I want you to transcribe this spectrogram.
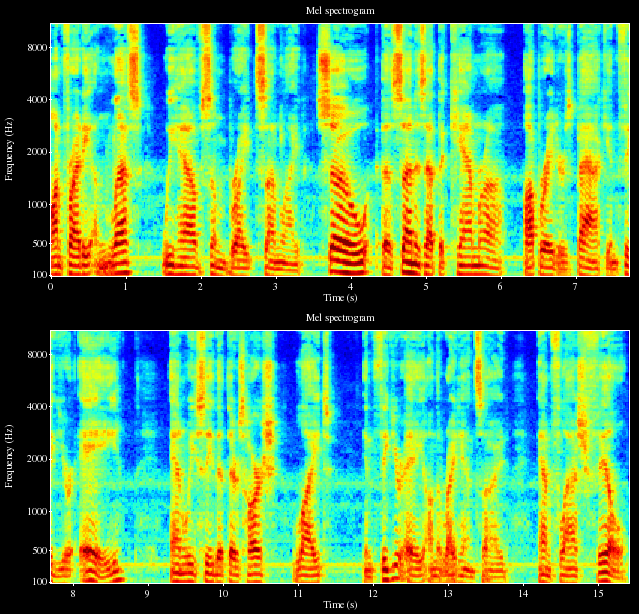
on Friday unless we have some bright sunlight. So the sun is at the camera operator's back in figure A, and we see that there's harsh light in figure A on the right hand side and flash fill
